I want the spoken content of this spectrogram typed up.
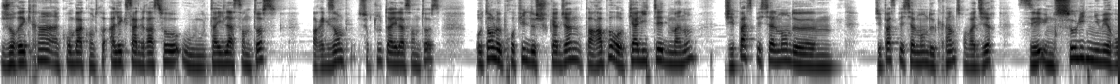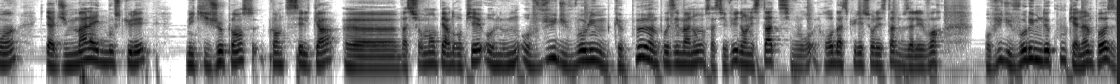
j'aurais craint un combat contre Alexa Grasso ou Tayla Santos, par exemple, surtout Tayla Santos, autant le profil de Shukajan par rapport aux qualités de Manon, j'ai pas spécialement de j'ai pas spécialement de crainte, on va dire. C'est une solide numéro 1 qui a du mal à être bousculé, mais qui, je pense, quand c'est le cas, euh, va sûrement perdre pied au, vu du volume que peut imposer Manon. Ça s'est vu dans les stats. Si vous rebasculez sur les stats, vous allez le voir. Au vu du volume de coups qu'elle impose,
